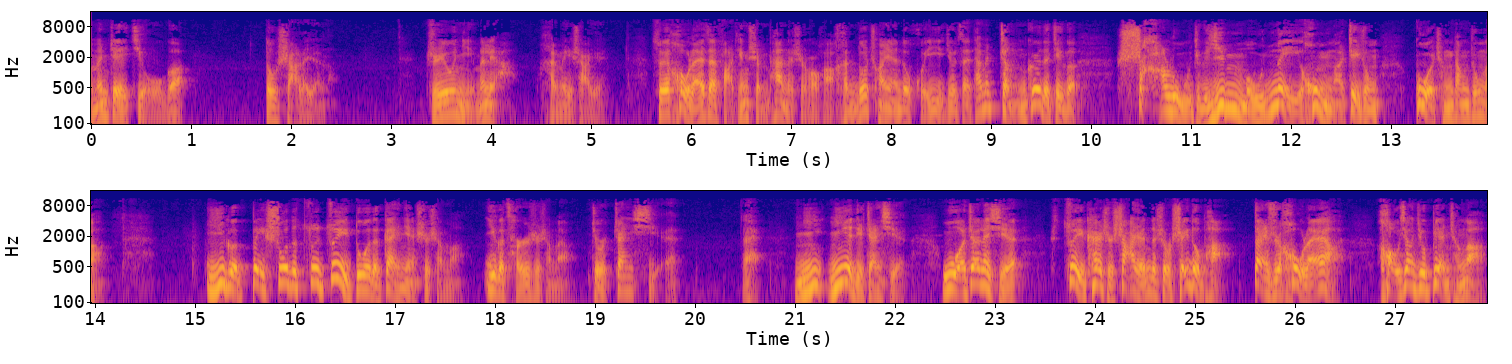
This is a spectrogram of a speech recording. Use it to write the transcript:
们这九个都杀了人了，只有你们俩还没杀人。所以后来在法庭审判的时候，哈，很多传言都回忆，就在他们整个的这个杀戮、这个阴谋、内讧啊这种过程当中啊，一个被说的最最多的概念是什么？一个词儿是什么呀？就是沾血。哎，你你也得沾血。我沾了血，最开始杀人的时候谁都怕，但是后来啊，好像就变成啊。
